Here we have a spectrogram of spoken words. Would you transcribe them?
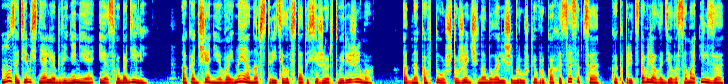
но затем сняли обвинения и освободили. Окончание войны она встретила в статусе жертвы режима. Однако в то, что женщина была лишь игрушкой в руках эсэсовца, как представляла дело сама Ильза,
